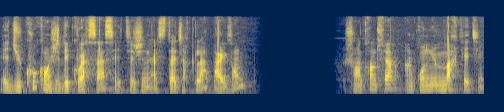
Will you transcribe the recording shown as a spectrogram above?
Et du coup, quand j'ai découvert ça, ça a été génial. C'est-à-dire que là, par exemple, je suis en train de faire un contenu marketing.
